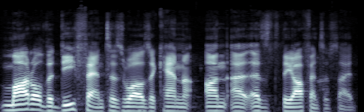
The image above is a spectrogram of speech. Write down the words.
model the defense as well as it can on uh, as the offensive side?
